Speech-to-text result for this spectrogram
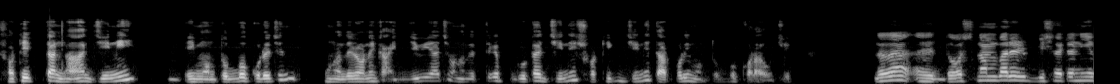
সঠিকটা না জেনে এই মন্তব্য করেছেন। ওনাদের অনেক আইনজীবী আছে ওনাদের থেকে পুরোটা জেনে সঠিক জেনে তারপরেই মন্তব্য করা উচিত। দাদা দশ নম্বরের বিষয়টা নিয়ে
